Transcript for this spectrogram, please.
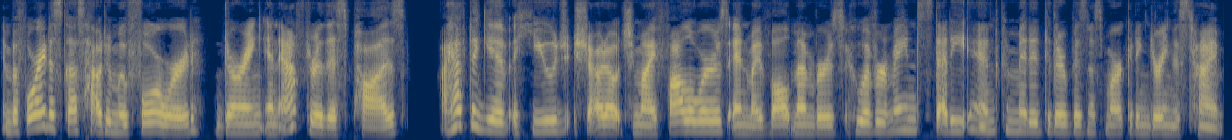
And before I discuss how to move forward during and after this pause, I have to give a huge shout out to my followers and my Vault members who have remained steady and committed to their business marketing during this time.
